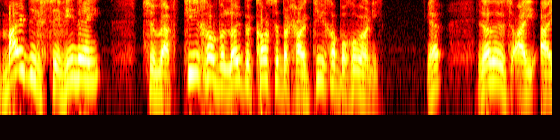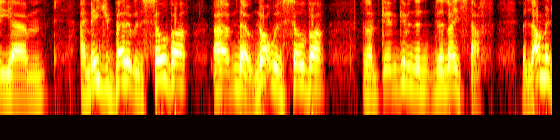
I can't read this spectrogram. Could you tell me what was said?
Maidig Sevine to rafticha v'loy bekosa b'charticha b'choroni. Yeah? In other words, I, I, um, I made you better with silver, uh, no, not with silver, and I've given the, the nice stuff. But Lamed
